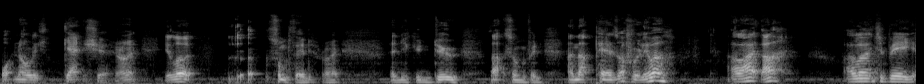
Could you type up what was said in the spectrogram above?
What knowledge gets you, right? You learn something, right? Then you can do that something, and that pays off really well. I like that. I learned to be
